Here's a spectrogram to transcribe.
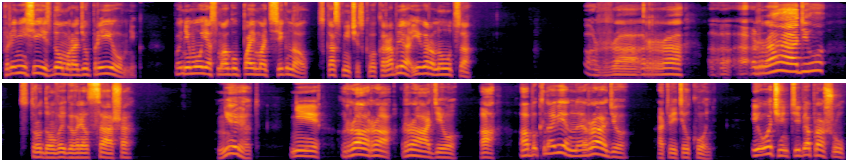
Принеси из дома радиоприемник. По нему я смогу поймать сигнал с космического корабля и вернуться. Ра-ра... радио? С трудом выговорил Саша. Нет, не ра-ра радио, а обыкновенное радио, ответил конь. И очень тебя прошу,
